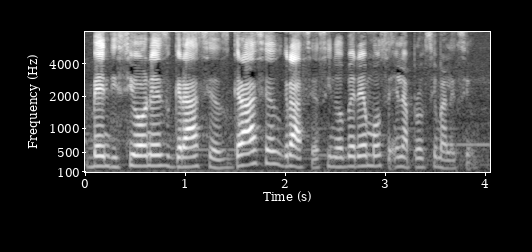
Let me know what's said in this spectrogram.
Bendiciones, gracias, gracias, gracias y nos veremos en la próxima lección.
